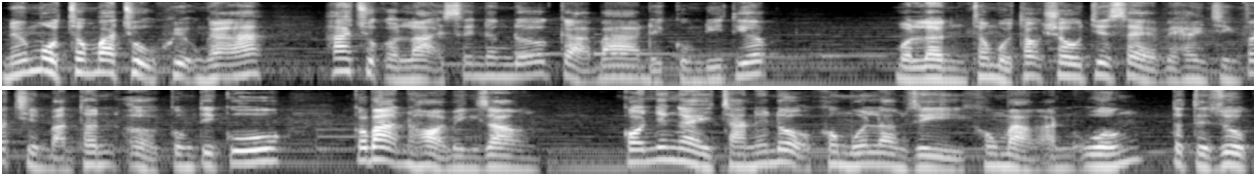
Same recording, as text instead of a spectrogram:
Nếu một trong ba trụ khuỵu ngã, hai trụ còn lại sẽ nâng đỡ cả ba để cùng đi tiếp. Một lần trong buổi talk show chia sẻ về hành trình phát triển bản thân ở công ty cũ, có bạn hỏi mình rằng có những ngày chán đến độ không muốn làm gì, không màng ăn uống, tập thể dục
